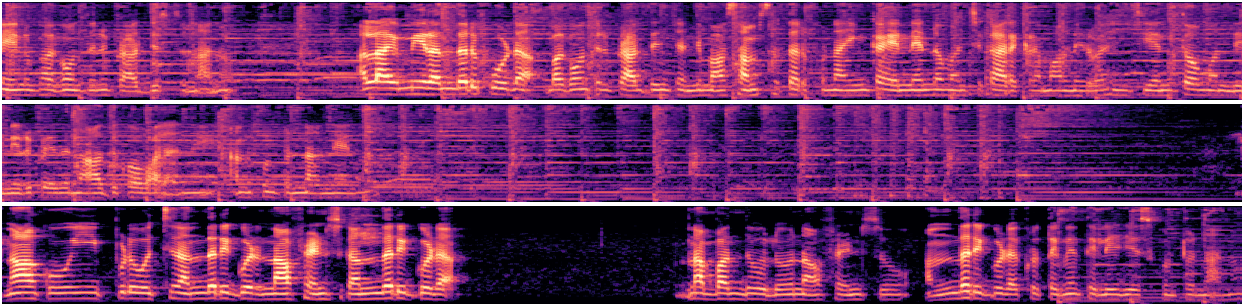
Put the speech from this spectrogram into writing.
నేను భగవంతుని ప్రార్థిస్తున్నాను. అలాగే మీరందరూ కూడా భగవంతుని ప్రార్థించండి. మా సంస్థ తరఫున ఇంకా ఎన్నెన్నో మంచి కార్యక్రమాలు నిర్వహించి ఎంతోమంది నిరుపేదలను ఆదుకోవాలని అనుకుంటున్నాను నేను. నాకు ఇప్పుడు వచ్చిన అందరికి కూడా నా ఫ్రెండ్స్కి అందరికి కూడా నా బంధువులు నా ఫ్రెండ్స్ అందరికి కూడా కృతజ్ఞత తెలియజేసుకుంటున్నాను.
